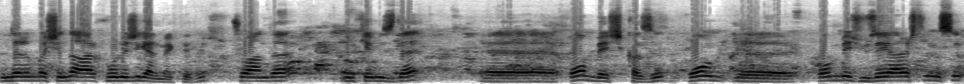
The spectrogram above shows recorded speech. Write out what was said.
Bunların başında arkeoloji gelmektedir. Şu anda ülkemizde e, 15 kazı, 10 e, 15 yüzey araştırması,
